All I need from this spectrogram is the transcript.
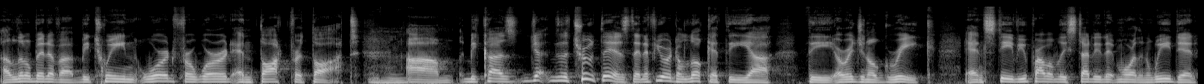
a little bit of a between word for word and thought for thought. Um, because j- the truth is that if you were to look at the uh, the original Greek, and Steve, you probably studied it more than we did.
